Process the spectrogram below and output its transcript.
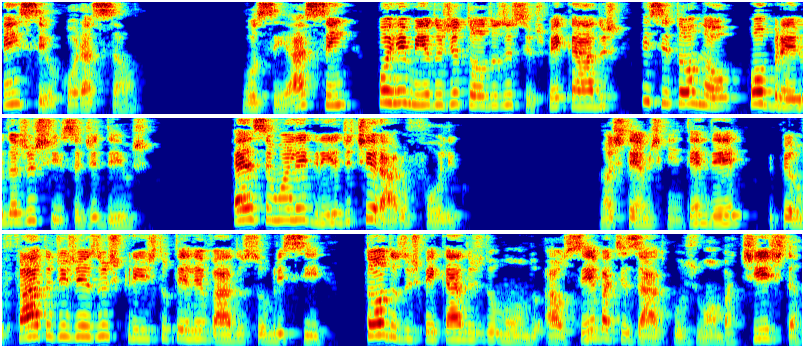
em seu coração. Você, assim, foi remido de todos os seus pecados e se tornou obreiro da justiça de Deus. Essa é uma alegria de tirar o fôlego. Nós temos que entender e pelo fato de Jesus Cristo ter levado sobre si todos os pecados do mundo ao ser batizado por João Batista,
